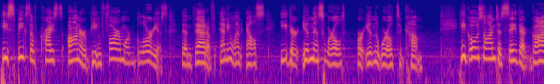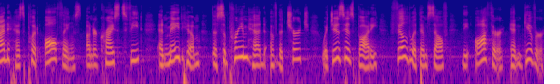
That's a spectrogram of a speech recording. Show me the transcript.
He speaks of Christ's honor being far more glorious than that of anyone else, either in this world or in the world to come. He goes on to say that God has put all things under Christ's feet and made him the supreme head of the church, which is his body, filled with himself, the author and giver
